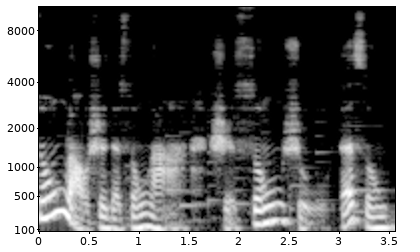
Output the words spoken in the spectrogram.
松老师的松啊，是松鼠的松。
